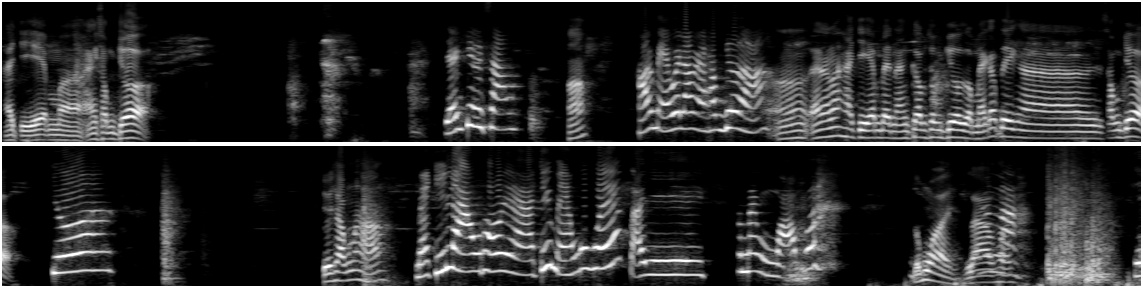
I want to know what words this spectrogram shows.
hai chị em à, ăn xong chưa? Vẫn chưa xong. Hả? Hỏi mẹ quay lâu ngày không chưa hả? Ờ em nói hai chị em đây ăn cơm xong chưa? Rồi mẹ cắt tiên à, xong chưa? Chưa. Chưa xong nữa hả? Mẹ chỉ lau thôi à chứ mẹ không có quét tại vì hôm nay mùng một á. Đúng rồi lao Nên thôi. là chỉ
